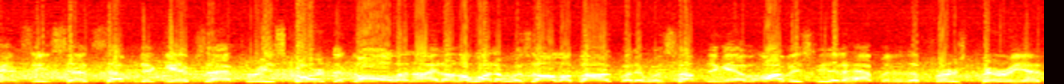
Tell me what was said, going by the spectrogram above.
McKenzie said something to Gibbs after he scored the goal, and I don't know what it was all about, but it was something obviously that happened in the first period.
